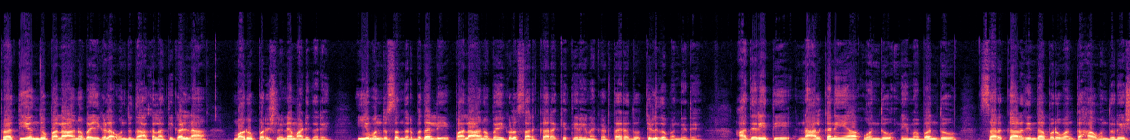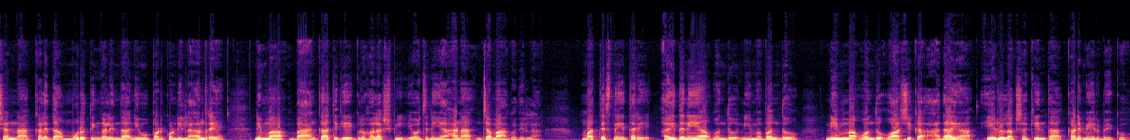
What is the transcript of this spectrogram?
ಪ್ರತಿಯೊಂದು ಫಲಾನುಭವಿಗಳ ಒಂದು ದಾಖಲಾತಿಗಳನ್ನ ಮರುಪರಿಶೀಲನೆ ಮಾಡಿದ್ದಾರೆ ಈ ಒಂದು ಸಂದರ್ಭದಲ್ಲಿ ಫಲಾನುಭವಿಗಳು ಸರ್ಕಾರಕ್ಕೆ ತೆರಿಗೆನ ಕಟ್ತಾ ಇರೋದು ತಿಳಿದು ಬಂದಿದೆ. ಅದೇ ರೀತಿ ನಾಲ್ಕನೆಯ ಒಂದು ನಿಯಮ ಬಂದು, ಸರ್ಕಾರದಿಂದ ಬರುವಂತಹ ಒಂದು ರೇಷನ್ನ ಕಳೆದ ಮೂರು ತಿಂಗಳಿಂದ ನೀವು ಪಡ್ಕೊಂಡಿಲ್ಲ ಅಂದರೆ ನಿಮ್ಮ ಬ್ಯಾಂಕ್ ಖಾತೆಗೆ ಗೃಹಲಕ್ಷ್ಮಿ ಯೋಜನೆಯ ಹಣ ಜಮಾ ಆಗೋದಿಲ್ಲ. ಮತ್ತೆ ಸ್ನೇಹಿತರೆ, ಐದನೆಯ ಒಂದು ನಿಯಮ ಬಂದು, ನಿಮ್ಮ ಒಂದು ವಾರ್ಷಿಕ ಆದಾಯ ಏಳು ಲಕ್ಷಕ್ಕಿಂತ ಕಡಿಮೆ ಇರಬೇಕು.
